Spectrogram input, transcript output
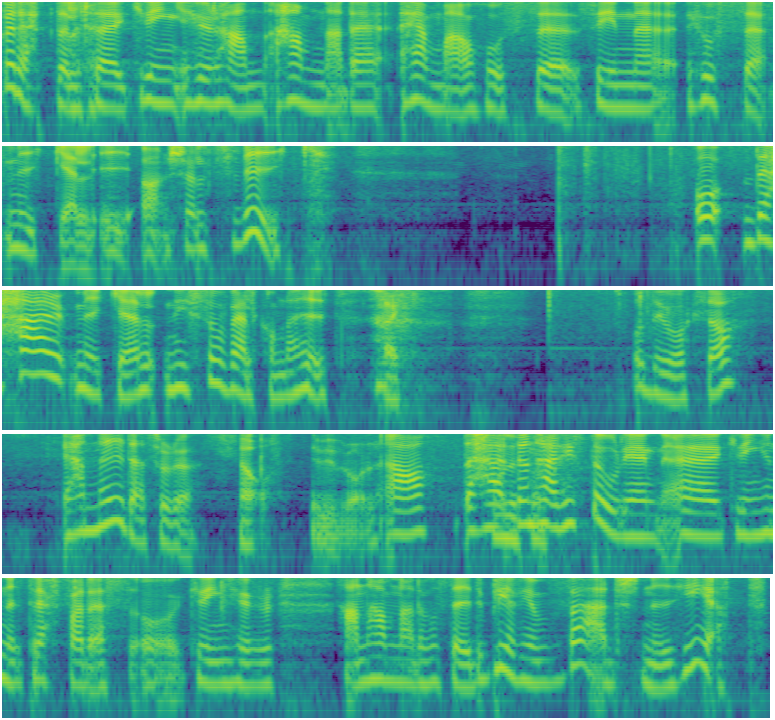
berättelse kring hur han hamnade hemma hos eh, sin eh, husse Mikael i Örnsköldsvik. Och det här, Mikael, ni är så välkomna hit. Tack. Och du också. Är han nöjd där, tror du? Ja, det blir bra det. Ja, det här, den här historien eh, kring hur ni träffades och kring hur han hamnade hos dig, det blev ju en världsnyhet.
